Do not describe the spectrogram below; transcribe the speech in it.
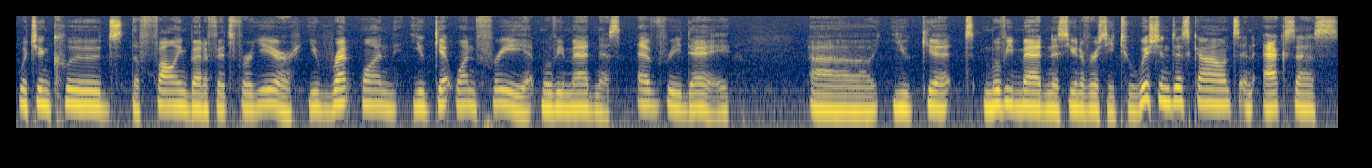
which includes the following benefits for a year. You rent one, you get one free at Movie Madness every day. Uh, you get Movie Madness University tuition discounts and access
